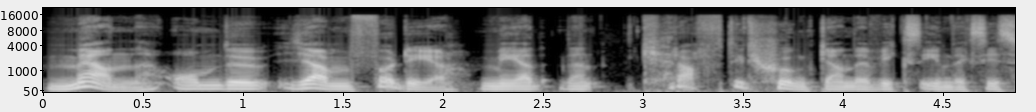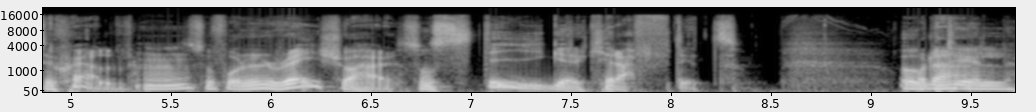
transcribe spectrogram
Men om du jämför det med den kraftigt sjunkande VIX-index i sig själv mm. så får du en ratio här som stiger kraftigt. Upp här, till?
